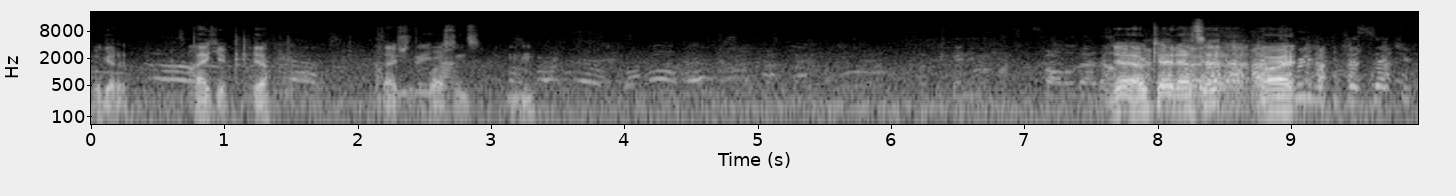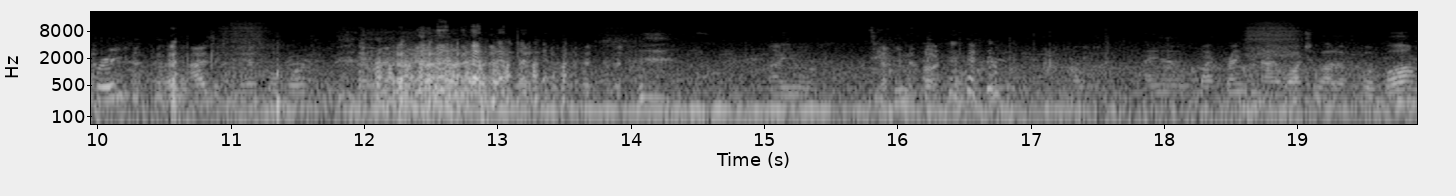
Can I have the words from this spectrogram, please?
we'll get it. Thank you. Yeah. Thanks for the questions. Mm-hmm. Yeah, okay, that's it. All right. Pretty much just set you free. Isaac, can you ask one more? I know my friends and I watch a lot of football,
